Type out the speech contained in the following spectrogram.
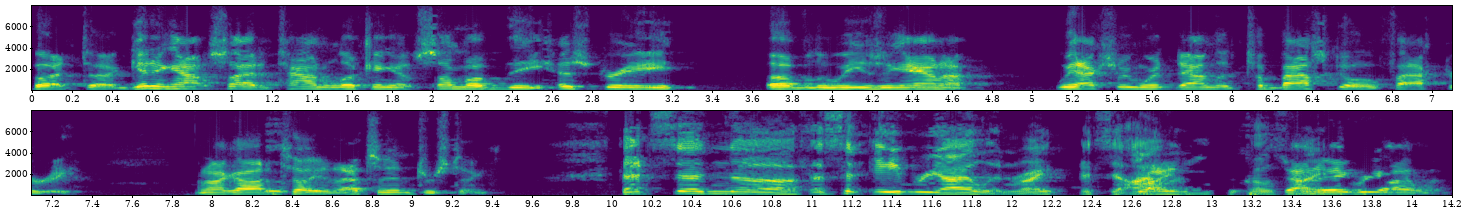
But uh, getting outside of town, and looking at some of the history of Louisiana, we actually went down the Tabasco factory, and I got to tell you, that's interesting. That's in uh, that's at Avery Island, right? It's the Right. island off the coast, Down right? Avery Island.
